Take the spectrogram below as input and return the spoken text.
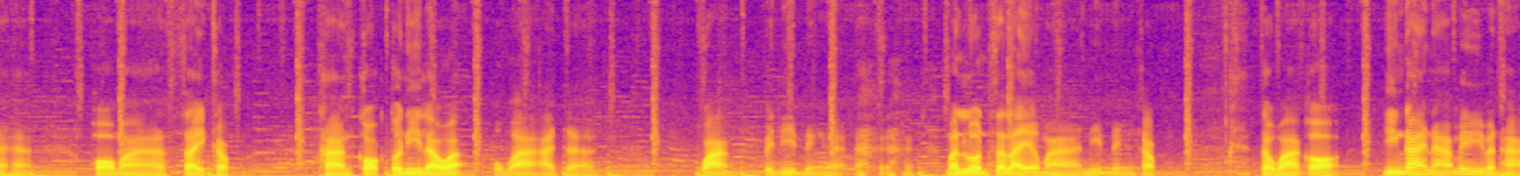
นะฮะ พอมาใส่กับฐานก๊อกตัวนี้แล้วอะ่ะผมว่าอาจจะ กว้างไปนิดหนึ่งฮะมันล้นสไลด์ออกมานิดหนึ่งครับ แต่ว่าก็ยิงได้นะฮะไม่มีปัญหา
